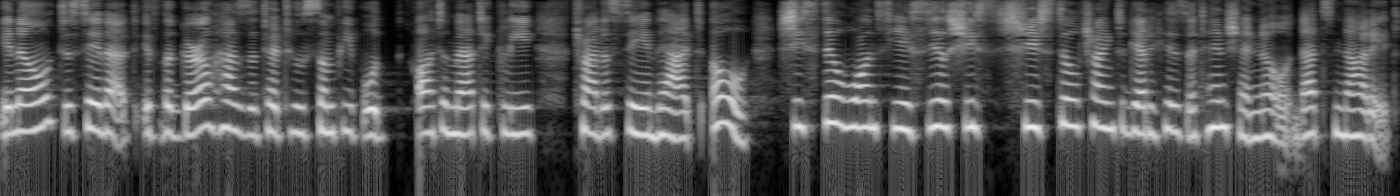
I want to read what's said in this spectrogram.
you know, to say that if the girl has the tattoo, some people automatically try to say that, oh, she still wants you, she's, she's still trying to get his attention. No, that's not it.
